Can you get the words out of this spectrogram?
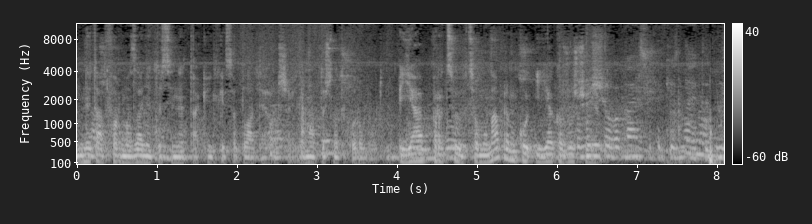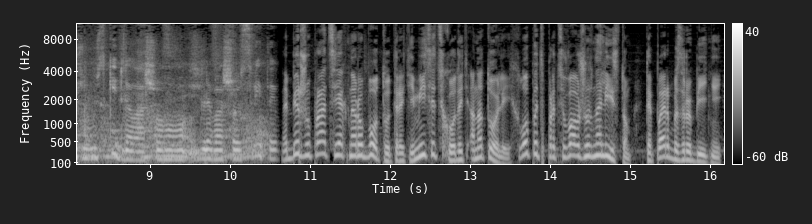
Не та форма зайнятості, не та кількість оплати грошей. Я мав точно таку роботу. Я працюю в цьому напрямку, і я кажу, що Тому що вакансії такі, знаєте, дуже вузькі для вашого для вашої освіти. На біржу праці як на роботу третій місяць ходить Анатолій. Хлопець працював журналістом, тепер безробітній,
